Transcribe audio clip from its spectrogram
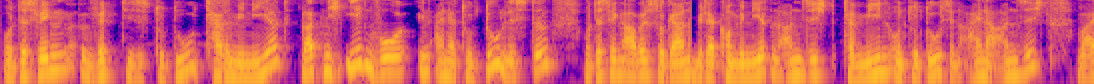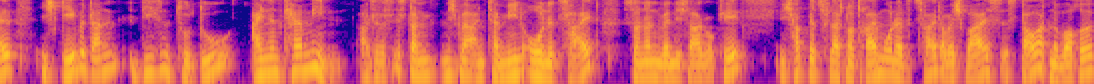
und deswegen wird dieses To-Do terminiert, bleibt nicht irgendwo in einer To-Do-Liste und deswegen arbeite ich so gerne mit der kombinierten Ansicht Termin und To-Dos in einer Ansicht, weil ich gebe dann diesem To-Do einen Termin. Also das ist dann nicht mehr ein Termin ohne Zeit, sondern wenn ich sage, okay, ich habe jetzt vielleicht noch drei Monate Zeit, aber ich weiß, es dauert eine Woche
